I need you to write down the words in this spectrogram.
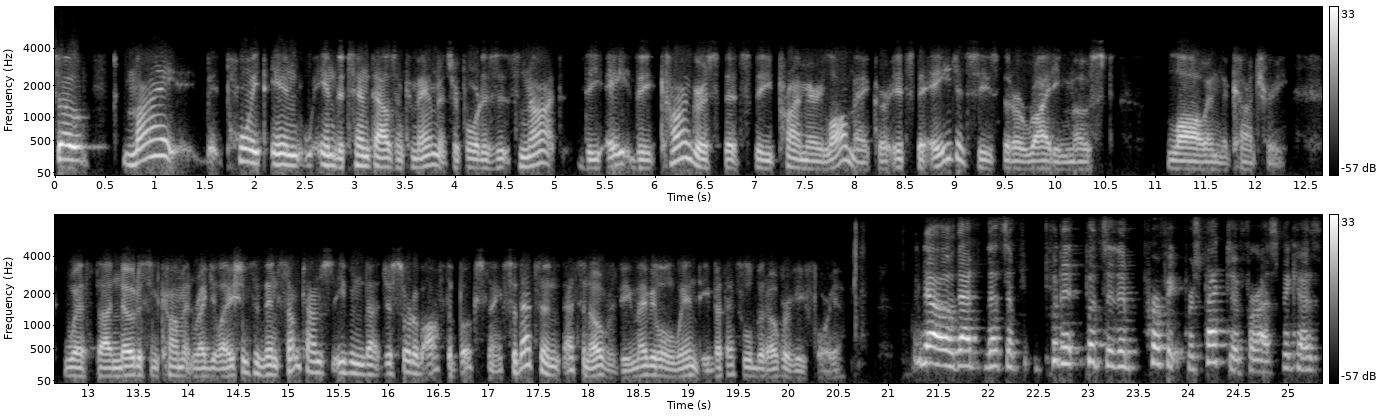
So my point in in the 10,000 commandments report is it's not the the Congress that's the primary lawmaker it's the agencies that are writing most law in the country with uh, notice and comment regulations and then sometimes even uh, just sort of off the books things so that's an that's an overview maybe a little windy but that's a little bit overview for you no that that's a put it puts it in perfect perspective for us because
